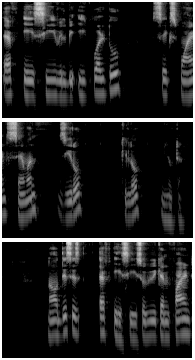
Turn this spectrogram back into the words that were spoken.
FAC will be equal to 6.70 kilo Newton. Now this is FAC so we can find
